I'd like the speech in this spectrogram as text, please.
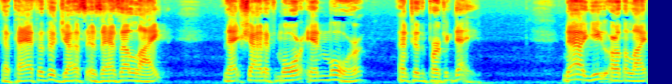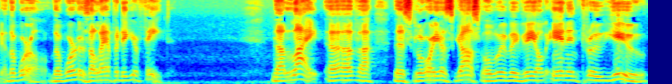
The path of the just is as a light that shineth more and more unto the perfect day. Now you are the light of the world. The word is a lamp unto your feet the light of uh, this glorious gospel will be revealed in and through you,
